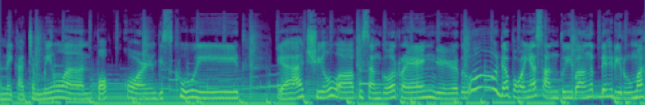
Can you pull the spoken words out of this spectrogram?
aneka cemilan, popcorn, biskuit, ya cilok, pisang goreng gitu. Oh, udah pokoknya santuy banget deh di rumah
